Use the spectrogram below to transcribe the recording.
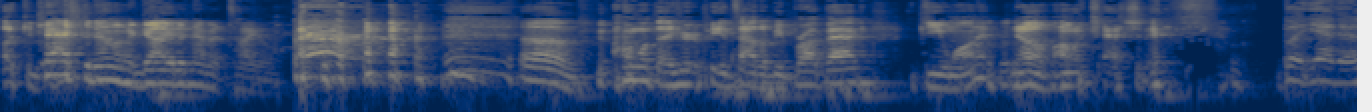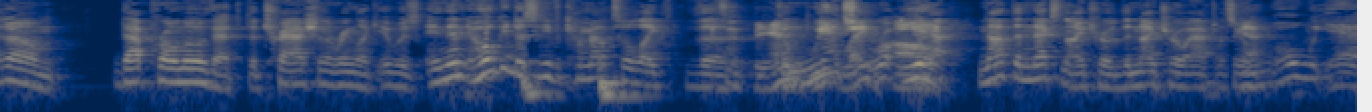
fucking Cashed it in on a guy who didn't have a title. Um, I want that European title to be brought back. Do you want it? No, I want to cash it in. but yeah, that um that promo, that the trash in the ring, like it was, and then Hogan doesn't even come out till like the, the end? the Week next later. Ro- Oh. yeah, not the next Nitro, the Nitro after. It's like, Yeah. oh yeah,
